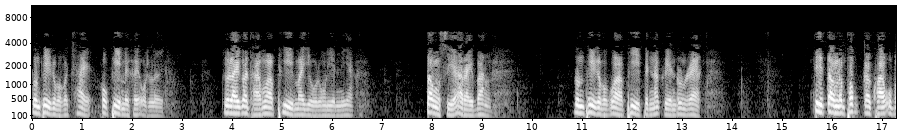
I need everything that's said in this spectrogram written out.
รุ่นพี่ก็บอกว่าใช่ พวกพี่ไม่เคยอดเลย จุไรก็ถามว่าพี่มาอยู่โรงเรียนนี้ต้องเสียอะไรบ้าง รุ่นพี่ก็บอกว่าพี่เป็นนักเรียนรุ่นแรก ที่ต้องรับพบกับความอุป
